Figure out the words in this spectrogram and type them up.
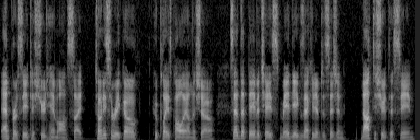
and proceed to shoot him on sight. Tony Sirico, who plays Paulie on the show, said that David Chase made the executive decision not to shoot this scene.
